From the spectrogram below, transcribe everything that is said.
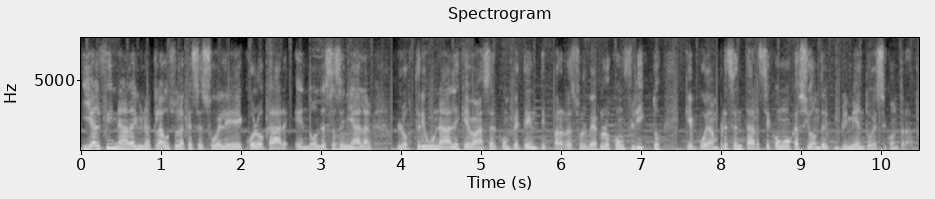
Y al final hay una cláusula que se suele colocar en donde se señalan los tribunales que van a ser competentes para resolver los conflictos que puedan presentarse con ocasión del cumplimiento de ese contrato.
